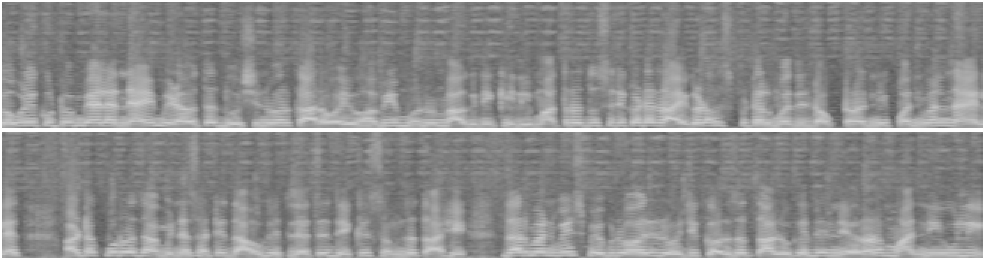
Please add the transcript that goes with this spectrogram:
गवळी कुटुंबियाला न्याय मिळावा तर दोषींवर कारवाई व्हावी म्हणून मागणी केली. मात्र दुसरीकडे रायगड हॉस्पिटलमधील डॉक्टरांनी पनवेल न्यायालयात अटकपूर्व जामिनासाठी धाव घेतल्याचे देखील समजत आहे. दरम्यान वीस फेब्रुवारी रोजी कर्जत तालुक्यातील नेरळ मानिवली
